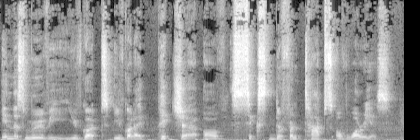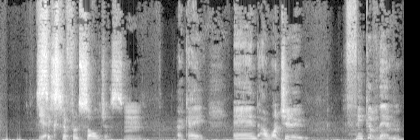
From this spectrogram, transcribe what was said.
in this movie you've got you've got a picture of six different types of warriors Yes. six different soldiers Mm. okay and i want you to think of them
